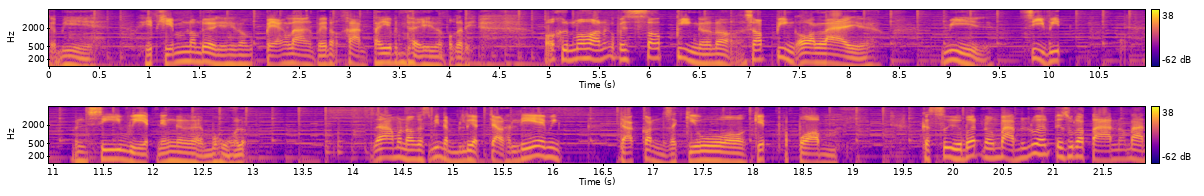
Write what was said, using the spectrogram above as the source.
ก็มีเห็ดเข็มน้ำเด้อที่เราแปลงร่างไปเนาะขานไตบันไดเนาปกติพอขึ้นมาฮอนก็ไปช้อปปิ้งแล้วเนาะช้อปปิ้งออนไลน์ มีซีวิต มันซีเวทยังไงล่ะโมโหแล้วร่างมันน้องก็มีน้ำเลือดเจ้าทะเลมีดากอนสกิลเก็บกระป๋อม กระสือเบิดน้องบานมันรวยเป็นสุลต่านน้องบาน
